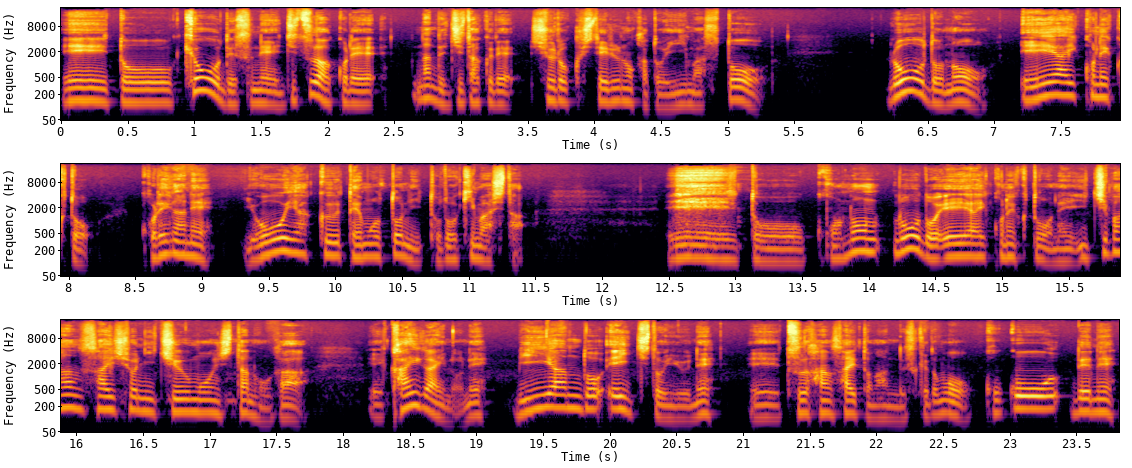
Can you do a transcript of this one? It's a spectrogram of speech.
えーと今日ですね実はこれなんで自宅で収録しているのかと言いますとロードの AI コネクトこれがねようやく手元に届きました。えーと、このロード AI コネクトをね一番最初に注文したのが海外のね B&H というね、えー、通販サイトなんですけどもここでね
